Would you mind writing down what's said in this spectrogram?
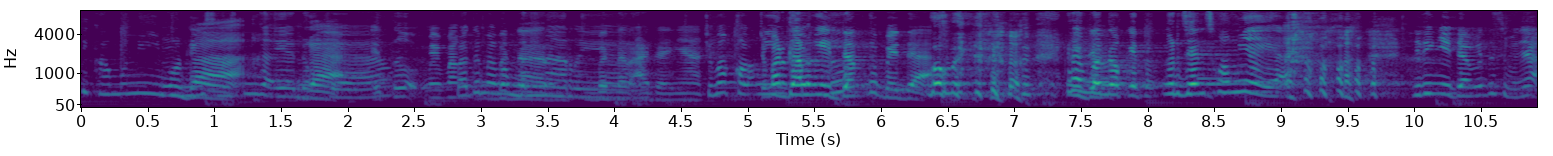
nih kamu nih morning Enggak, sickness enggak ya dok enggak. ya. Itu memang berarti memang benar, benar, ya. benar adanya. Cuma kalau Cuman ngidam kalau ngidam tuh beda. Oh, beda. Kenapa dok itu? Ngerjain suaminya ya? Jadi ngidam itu sebenarnya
